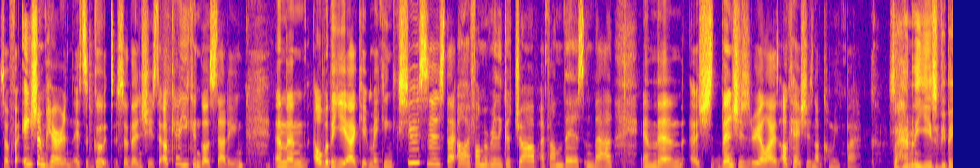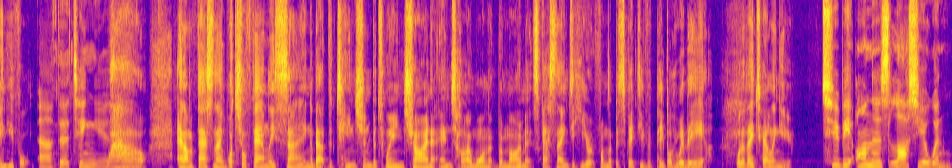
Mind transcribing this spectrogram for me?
so for Asian parent, it's good. So then she said, okay, you can go studying. And then over the year, I keep making excuses that, oh, I found a really good job. I found this and that. And then, uh, she, then she's realized, okay, she's not coming back. So, how many years have you been here for? Uh, 13 years. Wow. And I'm fascinated. What's your family saying about the tension between China and Taiwan at the moment? It's fascinating to hear it from the perspective of people who are there. What are they telling you? To be honest, last year when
